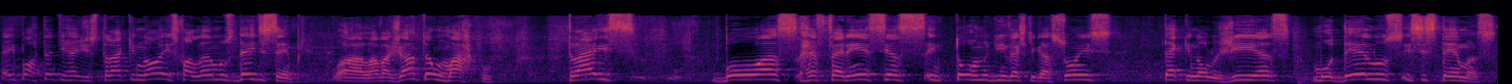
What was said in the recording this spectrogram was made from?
É importante registrar que nós falamos desde sempre. A Lava Jato é um marco, traz boas referências em torno de investigações, tecnologias, modelos e sistemas.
